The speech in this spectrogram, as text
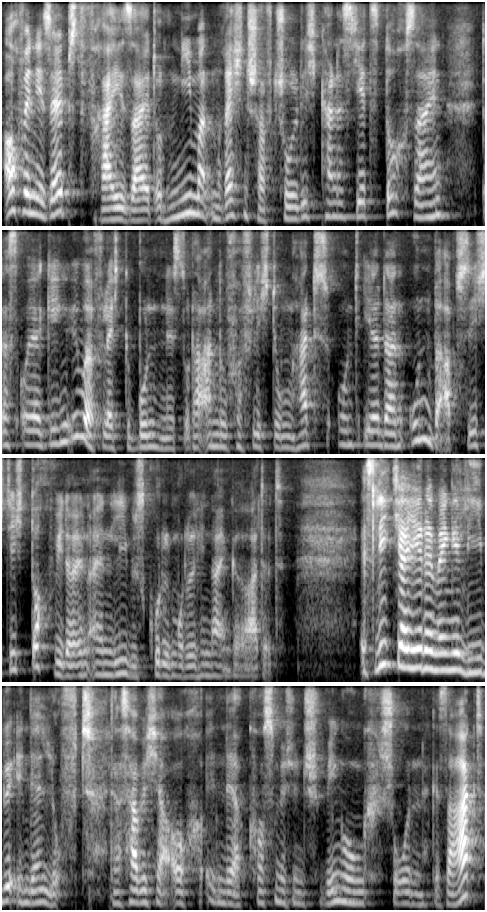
Auch wenn ihr selbst frei seid und niemandem Rechenschaft schuldig, kann es jetzt doch sein, dass euer Gegenüber vielleicht gebunden ist oder andere Verpflichtungen hat und ihr dann unbeabsichtigt doch wieder in einen Liebeskuddelmuddel hineingeratet. Es liegt ja jede Menge Liebe in der Luft. Das habe ich ja auch in der kosmischen Schwingung schon gesagt.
